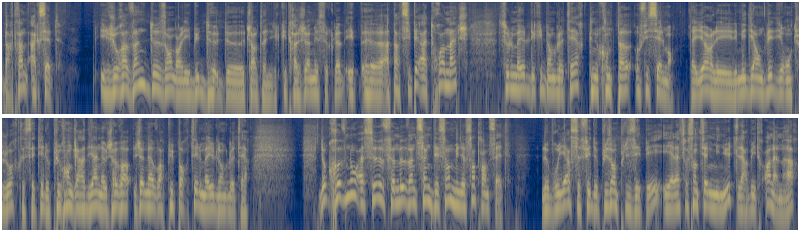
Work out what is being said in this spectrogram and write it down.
Bartram accepte. Il jouera 22 ans dans les buts de, Charlton. Il quittera jamais ce club et euh, a participé à trois matchs sous le maillot de l'équipe d'Angleterre qui ne compte pas officiellement. D'ailleurs, les, médias anglais diront toujours que c'était le plus grand gardien à jamais avoir pu porter le maillot de l'Angleterre. Donc revenons à ce fameux 25 décembre 1937. Le brouillard se fait de plus en plus épais et à la 60e minute, l'arbitre en a marre,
